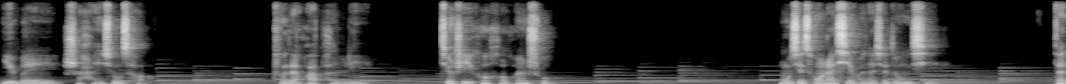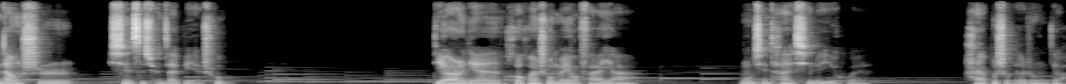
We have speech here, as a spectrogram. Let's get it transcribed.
以为是含羞草，种在花盆里，竟是一棵合欢树。母亲从来喜欢那些东西，但当时心思全在别处。第二年，合欢树没有发芽，母亲叹息了一回，还不舍得扔掉，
